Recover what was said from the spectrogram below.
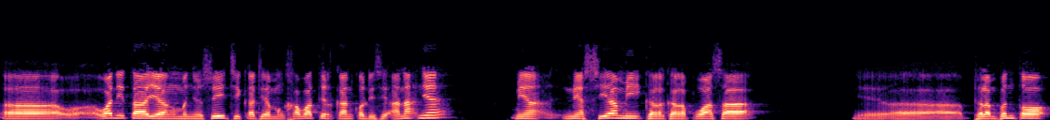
uh, wanita yang menyusui jika dia mengkhawatirkan kondisi anaknya miasyami gara-gara puasa ya, uh, dalam bentuk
